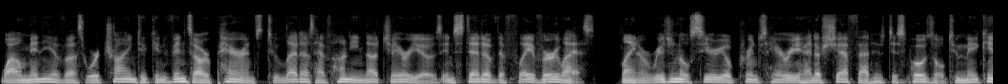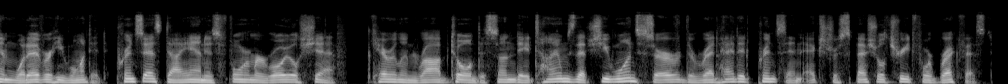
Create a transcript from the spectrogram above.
While many of us were trying to convince our parents to let us have Honey Nut Cheerios instead of the flavorless, plain original cereal Prince Harry had a chef at his disposal to make him whatever he wanted. Princess Diana's former royal chef, Carolyn Robb told the Sunday Times that she once served the red-headed prince an extra special treat for breakfast.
